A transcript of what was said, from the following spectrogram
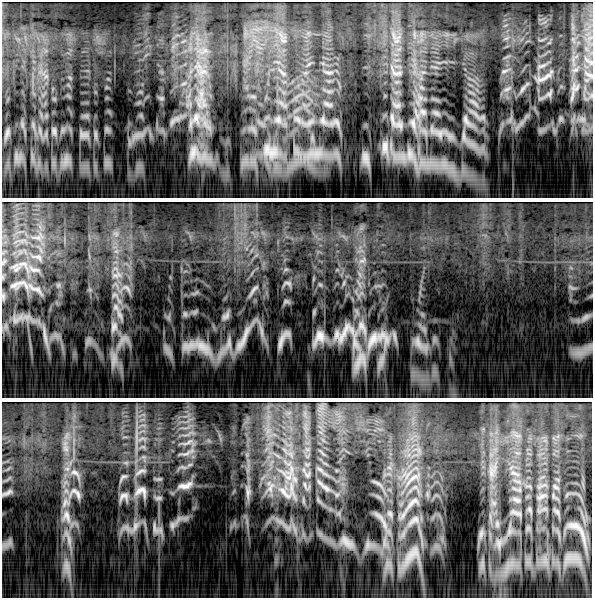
ટોપી લે કે પેલા ટોપી માં પેરા ટોપી અલે આ ટોપી લે, આ તો નહીં લે, યાર. બિસ્કિટ આલ દે હાલે યાર. ઓકરો મિલે જીએ ને એટલે પછી પેલું તું તું આલજે કે. અરે આ ઓ દા ટોપી લાય ટોપી લાય અરે કાકા લઈ ગયો. અરે કરણ એક આઈડિયા આપણા પાન પાછું.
